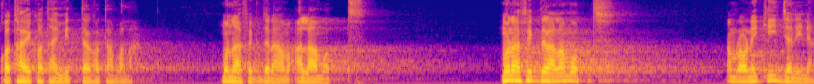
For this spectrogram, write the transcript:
কথায় কথায় মিথ্যা কথা বলা। মোনাফিকদের আলামত। মোনাফিকদের আলামত আমরা অনেকেই জানি না।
